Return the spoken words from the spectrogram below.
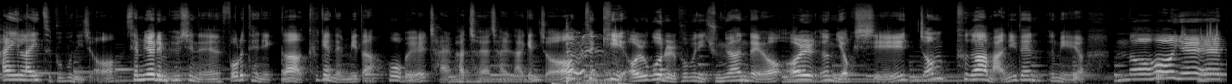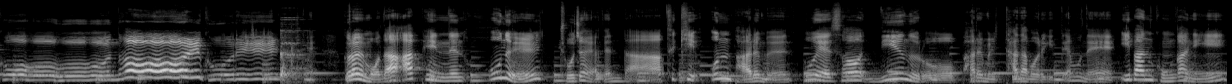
하이라이트 부분이죠. 샘여린 표시는 포르테니까 크게 냅니다. 호흡을 잘 받쳐야 잘 나겠죠. 특히 얼굴을 부분이 중요한데요. 얼음 역시 점프가 많이 된 음이에요. 너의 고운 얼굴을 네. 그러면 뭐다? 앞에 있는 운을 조져야 된다. 특히 운 발음은 우에서 니은으로 발음을 닫아버리기 때문에 입안 공간이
